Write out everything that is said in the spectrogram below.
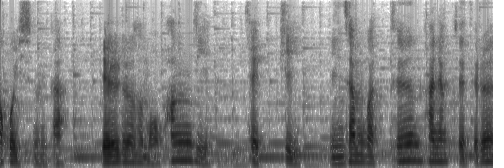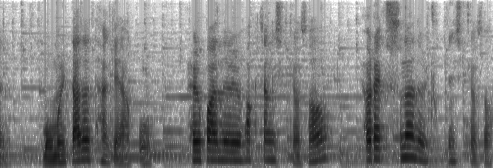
하고 있습니다. 예를 들어서 뭐 황기, 계피, 인삼 같은 한약재들은 몸을 따뜻하게 하고 혈관을 확장시켜서 혈액 순환을 촉진시켜서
